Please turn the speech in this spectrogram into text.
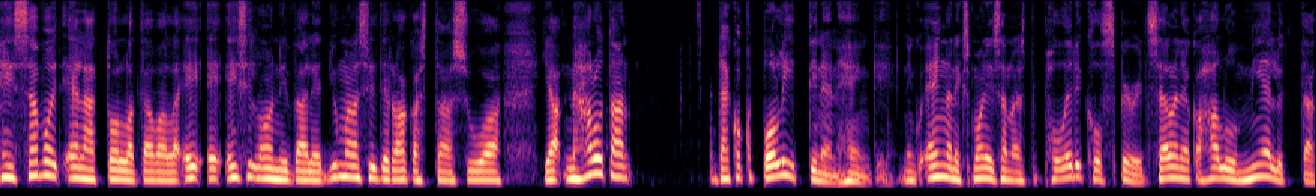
hei, sä voit elää tolla tavalla, ei, ei, ei sillä ole niin väliä, että Jumala silti rakastaa sua ja me halutaan – tämä koko poliittinen henki, niin kuin englanniksi moni sanoo, että political spirit, sellainen, joka haluaa miellyttää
